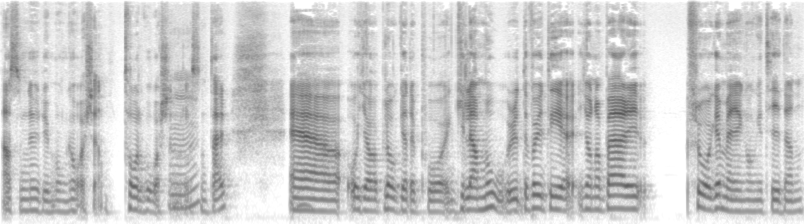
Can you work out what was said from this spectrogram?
alltså nu är det många år sedan, 12 år sedan Mm. eller sånt där. Eh, och jag bloggade på Glamour. Det var ju det Jonna Berg frågade mig en gång i tiden.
